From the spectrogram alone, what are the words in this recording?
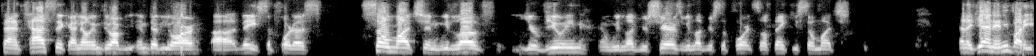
Fantastic. I know MWR, uh, they support us so much and we love your viewing and we love your shares. We love your support. So thank you so much. And again, anybody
